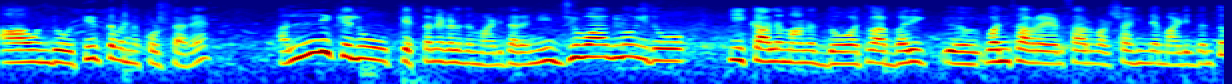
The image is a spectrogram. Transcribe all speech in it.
ಆ, ಒಂದು ತೀರ್ಥವನ್ನ ಕೊಡ್ತಾರೆ. ಅಲ್ಲಿ ಕೆಲವು ಕೆತ್ತನೆಗಳನ್ನು ಮಾಡಿದ್ದಾರೆ. ನಿಜವಾಗ್ಲೂ ಇದು ಈ ಕಾಲಮಾನದ್ದು ಅಥವಾ ಬರೀ ಒಂದು ಸಾವಿರ ಎರಡು ಸಾವಿರ ವರ್ಷ ಹಿಂದೆ ಮಾಡಿದ್ದಂತೂ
